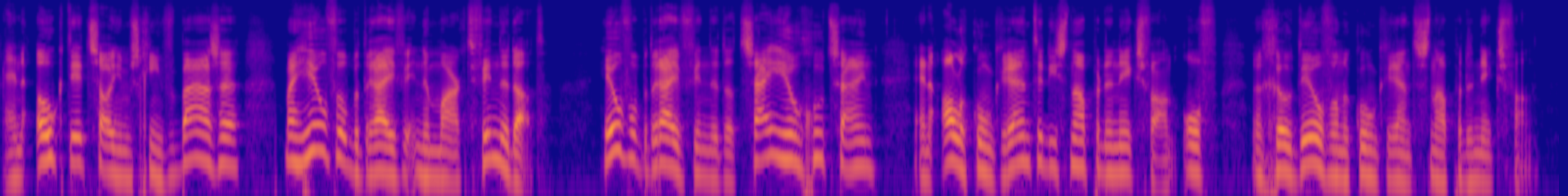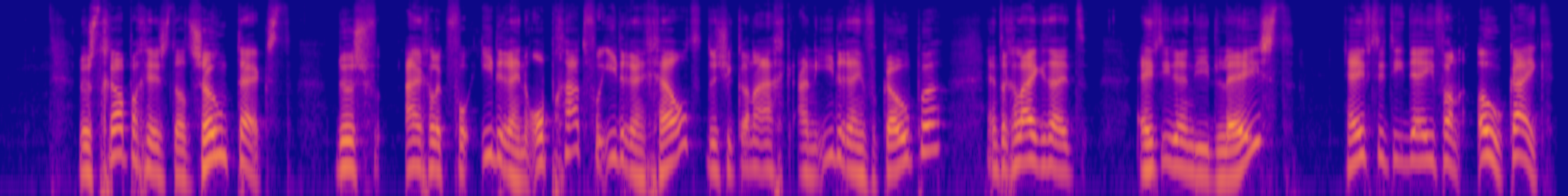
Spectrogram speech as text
En ook dit zal je misschien verbazen, maar heel veel bedrijven in de markt vinden dat. Heel veel bedrijven vinden dat zij heel goed zijn en alle concurrenten die snappen er niks van. Of een groot deel van de concurrenten snappen er niks van. Dus het grappige is dat zo'n tekst dus eigenlijk voor iedereen opgaat, voor iedereen geldt. Dus je kan eigenlijk aan iedereen verkopen. En tegelijkertijd heeft iedereen die het leest, heeft het idee van, oh kijk,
